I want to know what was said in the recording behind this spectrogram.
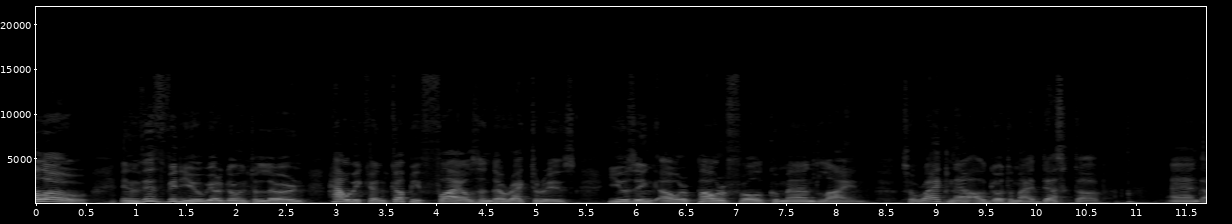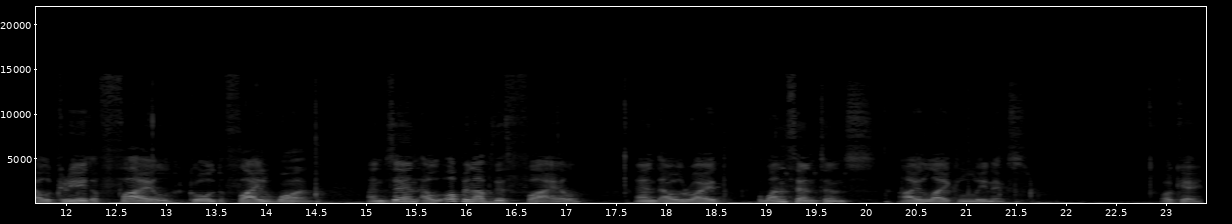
Hello! In this video we are going to learn how we can copy files and directories using our powerful command line. So right now I'll go to my desktop and I'll create a file called file1 and then I'll open up this file and I'll write one sentence I like Linux. Okay,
